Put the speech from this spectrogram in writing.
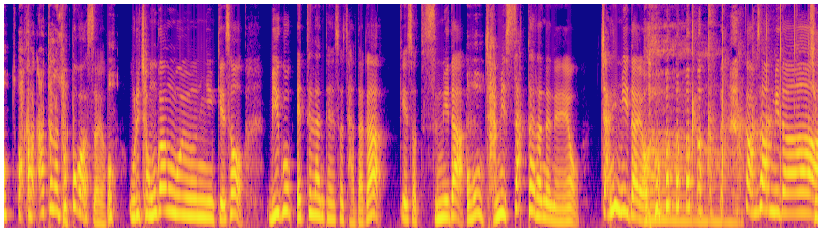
어, 아, 아틀란타. 속보가 왔어요. 어. 우리 정광모님께서 미국 애틀란타에서 자다가 깨서 듣습니다. 어. 잠이 싹 달아나네요. 짱입니다요. 아. 감사합니다. 지금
